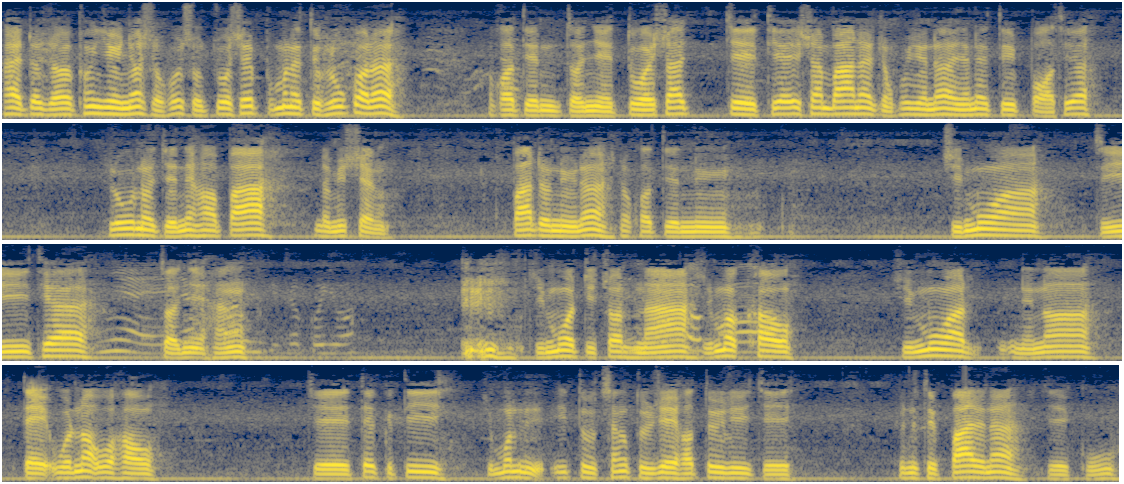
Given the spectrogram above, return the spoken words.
hai cho cho phong yêu nhớ sổ phối sổ chua xếp bụng này từ lúc qua đó có tiền cho nhẹ tuổi sa chế thiê san ba này trong phong yêu nữa này từ bỏ thiê lú nó chế này họ ba là mi sừng ba đồ nữ nữa nó có tiền nữ chỉ mua chỉ thiê cho nhẹ hàng chỉ mua chỉ cho ná chỉ mua khâu chỉ mua để nó tệ uốn nó uốn hầu chỉ tới cái ti chỉ muốn ít tu sáng tu dễ họ tu đi chỉ cái này từ ba rồi nè chỉ cũ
